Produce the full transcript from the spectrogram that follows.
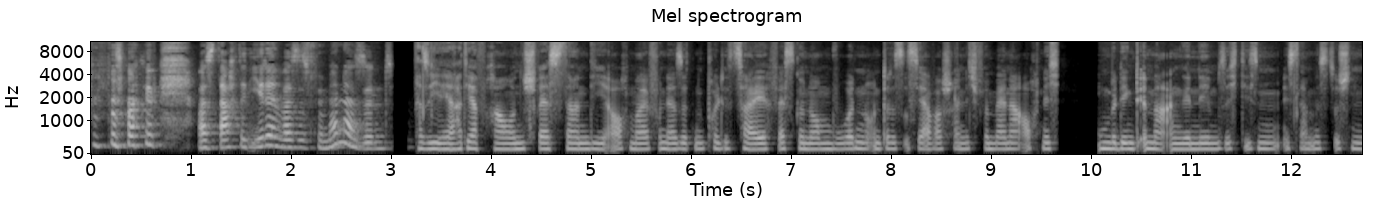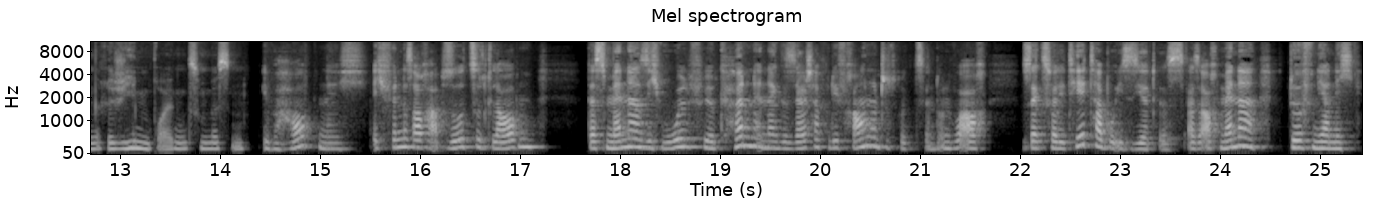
was dachtet ihr denn, was es für Männer sind? Also ihr hat ja Frauen, Schwestern, die auch mal von der Sittenpolizei festgenommen wurden. Und das ist ja wahrscheinlich für Männer auch nicht unbedingt immer angenehm, sich diesem islamistischen Regime beugen zu müssen. Überhaupt nicht. Ich finde es auch absurd zu glauben, dass Männer sich wohlfühlen können in einer Gesellschaft, wo die Frauen unterdrückt sind und wo auch Sexualität tabuisiert ist. Also auch Männer dürfen ja nicht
